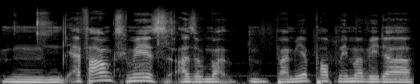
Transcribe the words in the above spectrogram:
Hm, erfahrungsgemäß, also bei mir poppen immer wieder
